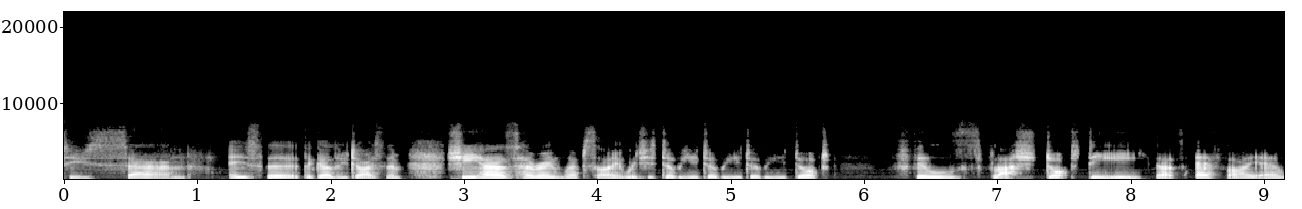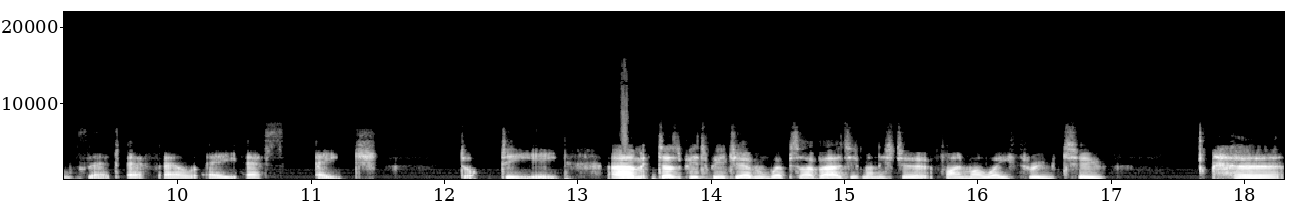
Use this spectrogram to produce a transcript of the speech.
Suzanne is the, the girl who dyes them. She has her own website, which is www.filzflash.de. That's F-I-L-Z-F-L-A-S-H de. Um, it does appear to be a German website, but I did manage to find my way through to her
